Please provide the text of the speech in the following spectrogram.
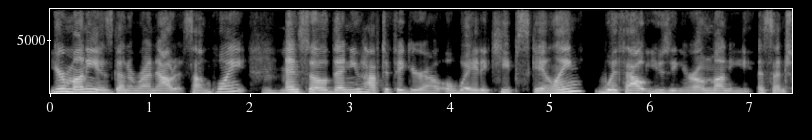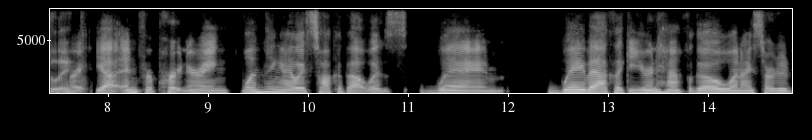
your money is going to run out at some point. Mm-hmm. And so then you have to figure out a way to keep scaling without using your own money essentially. Right. Yeah, and for partnering, one thing I always talk about was when way back like a year and a half ago when I started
